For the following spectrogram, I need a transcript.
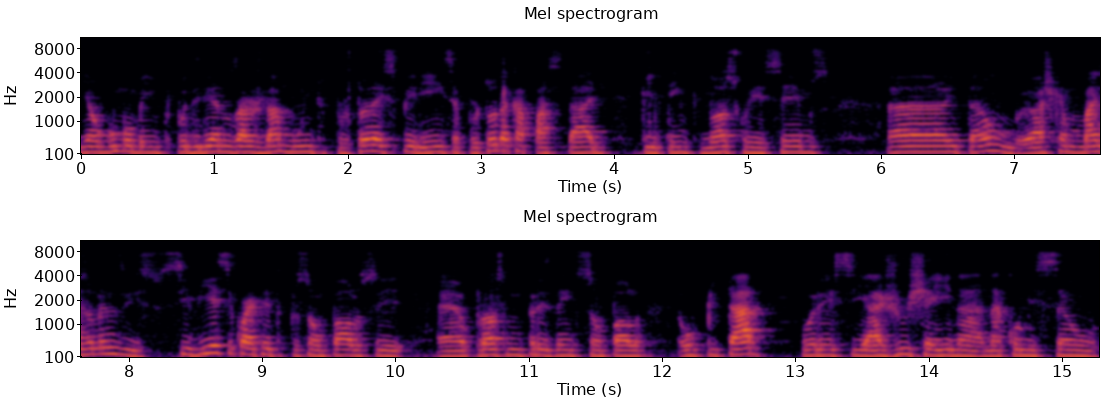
em algum momento, poderia nos ajudar muito por toda a experiência, por toda a capacidade que ele tem, que nós conhecemos. Uh, então, eu acho que é mais ou menos isso. Se vir esse quarteto para o São Paulo, se é, o próximo presidente de São Paulo optar por esse ajuste aí na, na comissão,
